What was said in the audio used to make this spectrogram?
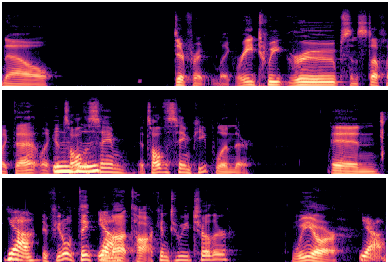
now different like retweet groups and stuff like that. Like it's all the same it's all the same people in there. And Yeah, if you don't think Yeah. we're not talking to each other, we are. yeah,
